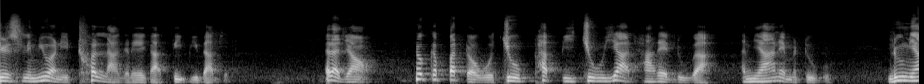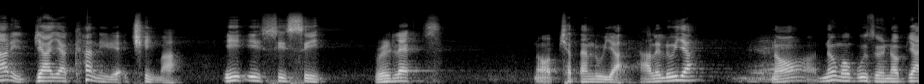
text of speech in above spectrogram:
ျေရုဆလင်မြို့ကနေထွက်လာကြတဲ့ကတည်ပြီးသားဖြစ်တယ်အဲ့ဒါကြောင့်နှုတ်ကပတ်တော်ကိုကြိုဖတ်ပြီးကြိုရထားတဲ့လူကအများနဲ့မတူဘူးလူများတွေပြာရခတ်နေတဲ့အချိန်မှာအေးအေးဆေးဆေး relax နော်ဖြတ်တန်းလို့ရတယ် hallelujah နော်နှုတ်မဟုတ်ဘူးဆိုရင်တော့ပြာ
